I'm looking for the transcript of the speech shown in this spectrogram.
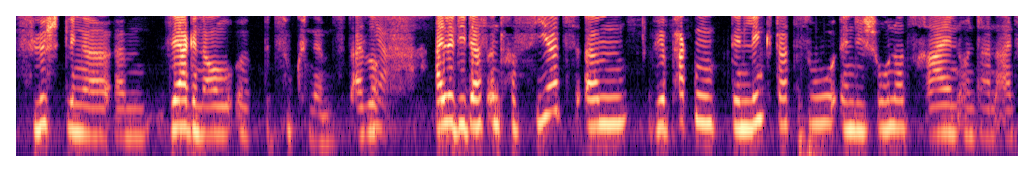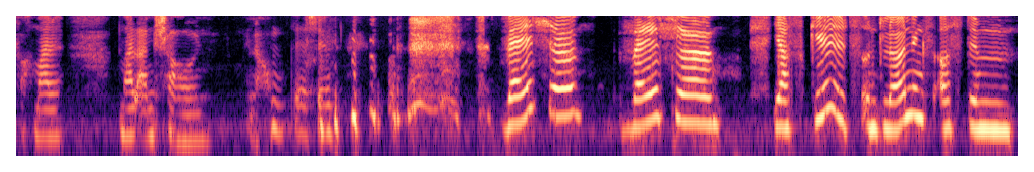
Flüchtlinge ähm, sehr genau äh, Bezug nimmst. Also ja. alle, die das interessiert, ähm, wir packen den Link dazu in die Shownotes rein und dann einfach mal, mal anschauen. Genau. Sehr schön. welche, welche ja, Skills und Learnings aus dem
